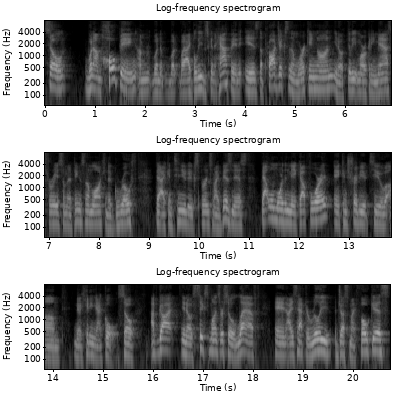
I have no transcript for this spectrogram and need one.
So what I'm hoping, I'm, what, what, I believe is going to happen is the projects that I'm working on, you know, affiliate marketing mastery, some of the things that I'm launching, the growth that I continue to experience in my business, that will more than make up for it and contribute to um, you know, hitting that goal. So I've got you know six months or so left, and I just have to really adjust my focus,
